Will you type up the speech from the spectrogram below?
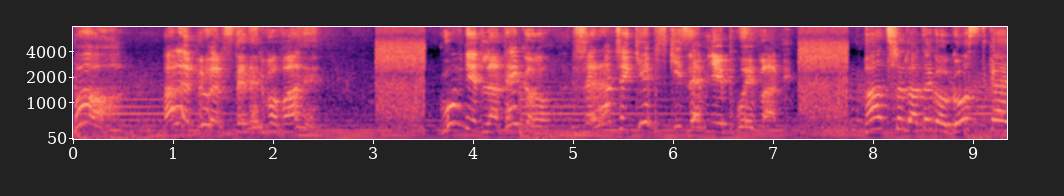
O, ale byłem zdenerwowany. Głównie dlatego, że raczej kiepski ze mnie pływak. Patrzę na tego gostka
